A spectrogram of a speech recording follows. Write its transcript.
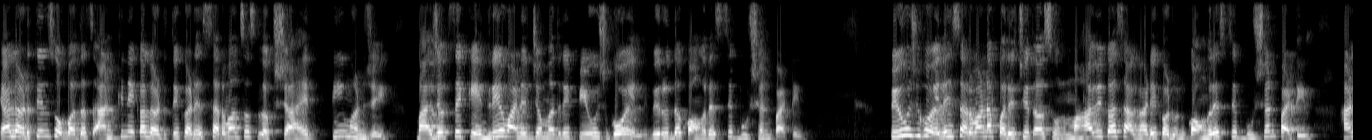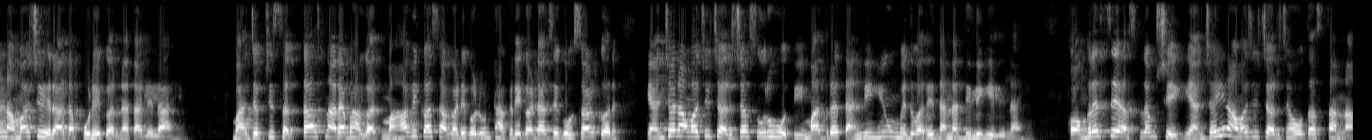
या लढतींसोबतच आणखीन एका लढतीकडे सर्वांचंच लक्ष आहे ती म्हणजे भाजपचे केंद्रीय वाणिज्य मंत्री पियुष गोयल विरुद्ध काँग्रेसचे भूषण पाटील. पियुष गोयल हे सर्वांना परिचित असून महाविकास आघाडीकडून काँग्रेसचे भूषण पाटील हा नवा चेहरा आता पुढे करण्यात आलेला आहे. भाजपची सत्ता असणाऱ्या भागात महाविकास आघाडीकडून ठाकरे गटाचे घोसाळकर यांच्या नावाची चर्चा सुरू होती मात्र त्यांनी ही उमेदवारी त्यांना दिली गेली नाही. काँग्रेसचे असलम शेख यांच्याही नावाची चर्चा होत असताना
